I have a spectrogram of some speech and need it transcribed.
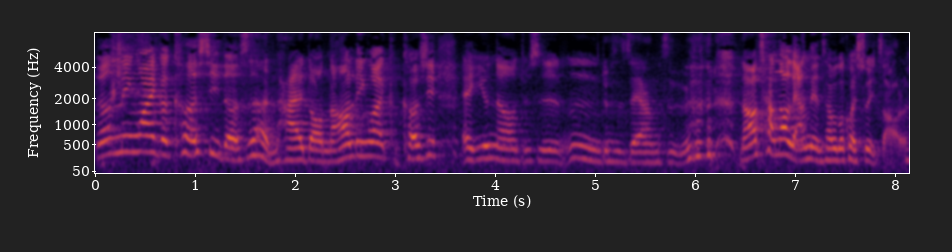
然后另外一个科系的是很嗨的，然后另外科系，哎，you know，就是嗯，就是这样子。然后唱到两点，差不多快睡着了。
